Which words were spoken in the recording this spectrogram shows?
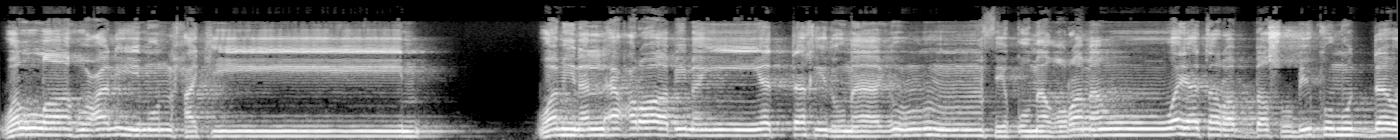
والله عليم حكيم. ومن الأعراب من يتخذ ما ينفق مغرما ويتربص بكم الدوائر.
